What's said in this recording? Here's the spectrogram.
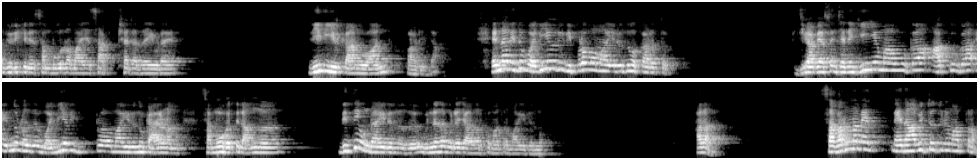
അതൊരിക്കലും സമ്പൂർണമായ സാക്ഷരതയുടെ രീതിയിൽ കാണുവാൻ പാടില്ല. എന്നാൽ ഇത് വലിയൊരു വിപ്ലവമായിരുന്നു അക്കാലത്ത്. വിദ്യാഭ്യാസം ജനകീയമാവുക ആക്കുക എന്നുള്ളത് വലിയ വിപ്ലവമായിരുന്നു കാരണം സമൂഹത്തിൽ അന്ന് വിദ്യ ഉണ്ടായിരുന്നത് ഉന്നത കുലജാതർക്ക് മാത്രമായിരുന്നു. അതാണ്. സവർണ മേ മേധാവിത്വത്തിന് മാത്രം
